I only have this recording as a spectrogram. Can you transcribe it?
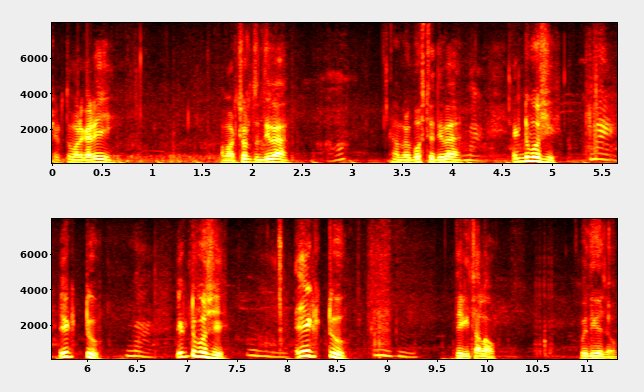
এটা তোমার গাড়ি? আমার চলতে দিবা? আমার বসতে দিবা? একটু বসি? একটু? একটু বসি? একটু? দেখি চালাও। ওইদিকে যাও।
